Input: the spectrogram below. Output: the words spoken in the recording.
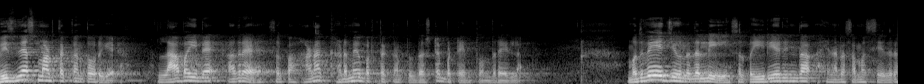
ಬಿಸ್ನೆಸ್ ಮಾಡ್ತಕ್ಕಂಥವ್ರಿಗೆ ಲಾಭ ಇದೆ, ಆದರೆ ಸ್ವಲ್ಪ ಹಣ ಕಡಿಮೆ ಬರ್ತಕ್ಕಂಥದ್ದಷ್ಟೇ, ಬಟ್ ಏನು ತೊಂದರೆ ಇಲ್ಲ. ಮದುವೆ ಜೀವನದಲ್ಲಿ ಸ್ವಲ್ಪ ಹಿರಿಯರಿಂದ ಏನಾರ ಸಮಸ್ಯೆ ಇದ್ದರೆ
